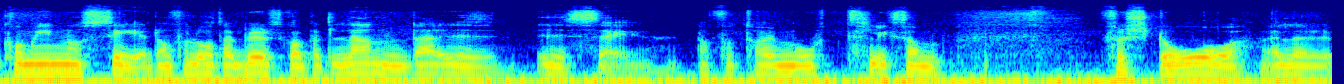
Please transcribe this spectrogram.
komma in och se, de får låta budskapet landa i, i sig. Man får ta emot, liksom förstå eller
